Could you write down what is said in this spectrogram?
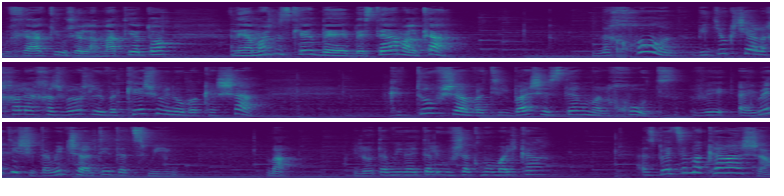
בכלל כאילו שלמדתי אותו, אני ממש נזכרת באסתר המלכה. נכון, בדיוק כשהלכה לאחשוורוש לבקש ממנו בקשה. כתוב שם, ותלבש אסתר מלכות, והאמת היא שתמיד שאלתי את עצמי, מה, היא לא תמיד הייתה לבושה כמו מלכה? אז בעצם מה קרה שם?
